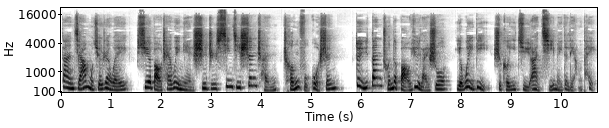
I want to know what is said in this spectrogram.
但贾母却认为薛宝钗未免失之心机深沉、城府过深，对于单纯的宝玉来说，也未必是可以举案齐眉的良配。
